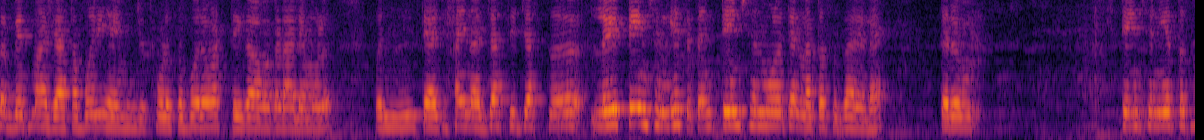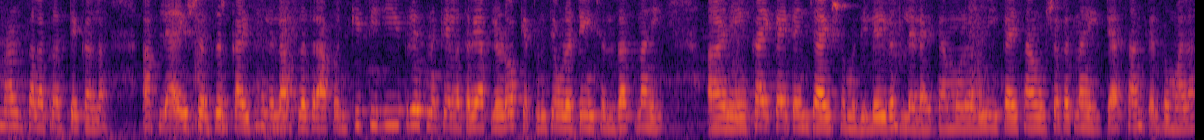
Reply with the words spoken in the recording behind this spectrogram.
तब्येत माझी आता बरी आहे म्हणजे थोडंसं बरं वाटतंय गावाकडं आल्यामुळं. पण त्या आहे ना जास्तीत जास्त लय टेन्शन घेतात आणि टेन्शनमुळं त्यांना तसं झालेलं आहे. तर टेन्शन येतच माणसाला प्रत्येकाला. आपल्या आयुष्यात जर काय झालेलं असलं तर आपण कितीही प्रयत्न केला तरी आपल्या डोक्यातून तेवढं टेन्शन जात नाही. आणि काय काय त्यांच्या आयुष्यामध्ये लय घडलेलं आहे त्यामुळं मी काही सांगू शकत नाही. त्याच सांगतील तुम्हाला.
